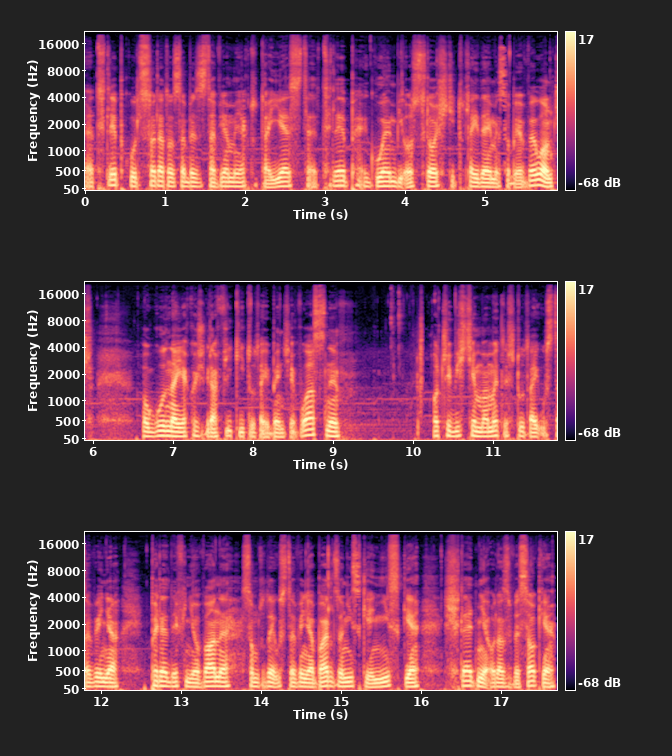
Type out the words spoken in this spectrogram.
E, Tryb kursora to sobie zostawiamy jak tutaj jest. E, Tryb głębi ostrości tutaj dajemy sobie wyłącz. Ogólna jakość grafiki tutaj będzie własny. Oczywiście mamy też tutaj ustawienia predefiniowane. Są tutaj ustawienia bardzo niskie, niskie, średnie oraz wysokie.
